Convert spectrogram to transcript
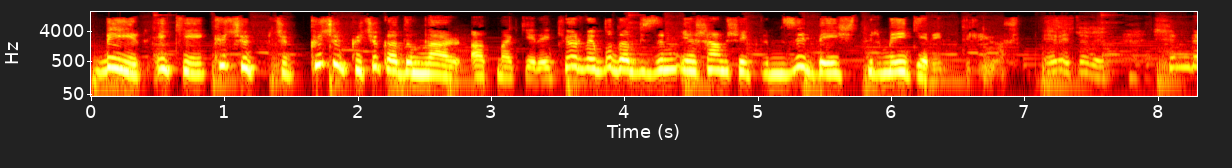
Bir, iki, küçük küçük küçük küçük adımlar atmak gerekiyor ve bu da bizim yaşam şeklimizi değiştirmeyi gerektiriyor. Evet evet. Şimdi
